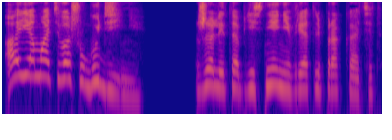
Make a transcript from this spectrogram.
А я, мать вашу, Гудини. Жалит объяснение вряд ли прокатит.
